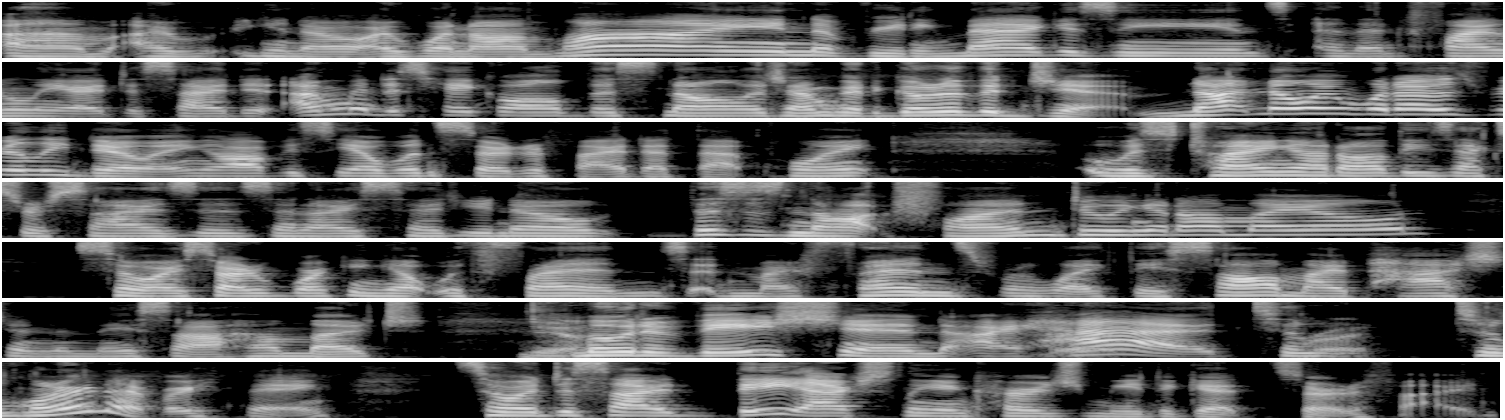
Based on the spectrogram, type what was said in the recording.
Um, I, you know, I went online, reading magazines, and then finally I decided I'm going to take all this knowledge. I'm going to go to the gym, not knowing what I was really doing. Obviously, I wasn't certified at that point. I was trying out all these exercises, and I said, you know, this is not fun doing it on my own. So I started working out with friends, and my friends were like, they saw my passion and they saw how much Yeah. motivation I had to right. to learn everything. So I decided they actually encouraged me to get certified,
